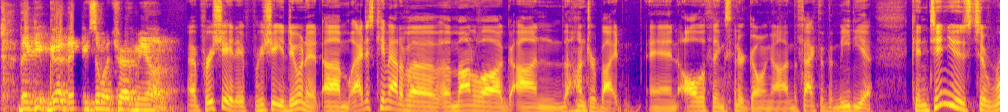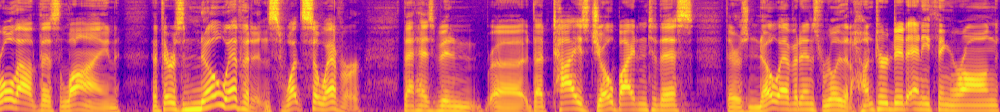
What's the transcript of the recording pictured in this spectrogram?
Thank you. Good. Thank you so much for having me on. I appreciate it. Appreciate you doing it. Um, I just came out of a, a, monologue on the Hunter Biden and all the things that are going on. The fact that the media continues to roll out this line that there's no evidence whatsoever that has been uh, that ties Joe Biden to this. There's no evidence really that Hunter did anything wrong.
